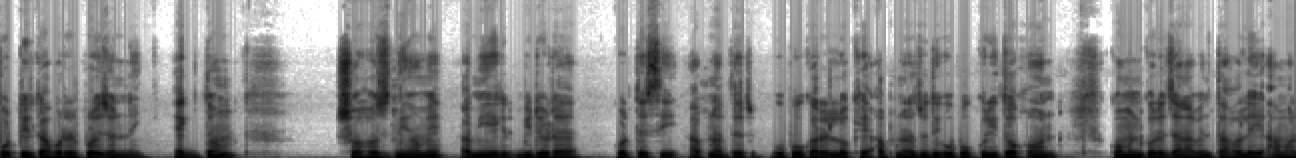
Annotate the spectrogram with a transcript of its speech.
পট্টির কাপড়ের প্রয়োজন নেই। একদম সহজ নিয়মে আমি এই ভিডিওটা করতেছি আপনাদের উপকারের লক্ষ্যে। আপনারা যদি উপকৃত হন কমেন্ট করে জানাবেন, তাহলেই আমার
